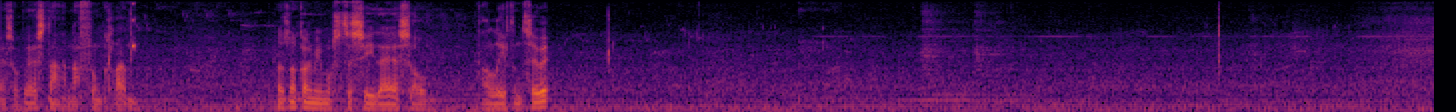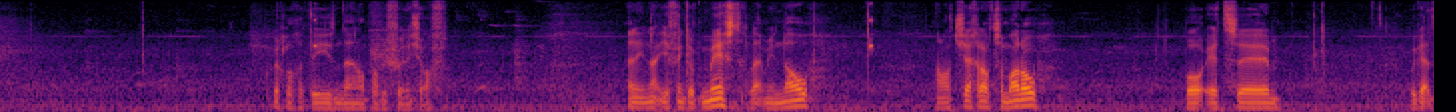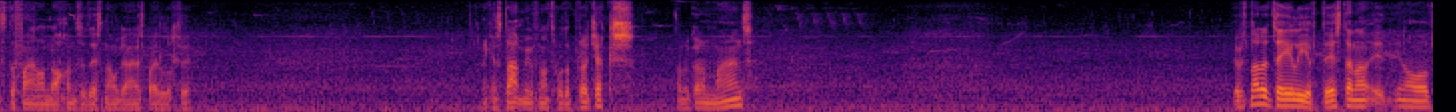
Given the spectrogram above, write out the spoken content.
Yeah, so they're starting off front cladding. There's not going to be much to see there, so I'll leave them to it. Quick look at these and then I'll probably finish off. Anything that you think I've missed, let me know. And I'll check it out tomorrow. But it's um, we're getting to the final knock-ons of this now, guys, by the looks of it. I can start moving on to other projects that I've got in mind. If it's not a daily of this, then I, it, you know,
